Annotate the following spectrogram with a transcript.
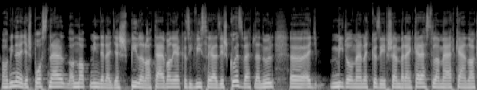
ahol minden egyes posztnál a nap minden egyes pillanatában érkezik visszajelzés közvetlenül egy middleman, egy középső emberen keresztül a márkának.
